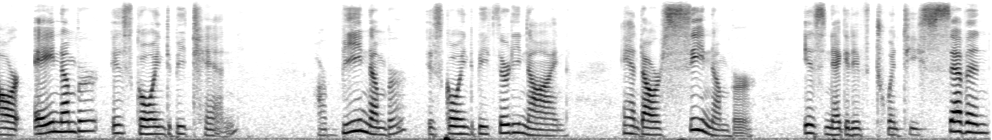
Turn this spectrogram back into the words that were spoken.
Our A number is going to be 10. Our B number is going to be 39 and our C number is negative 27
